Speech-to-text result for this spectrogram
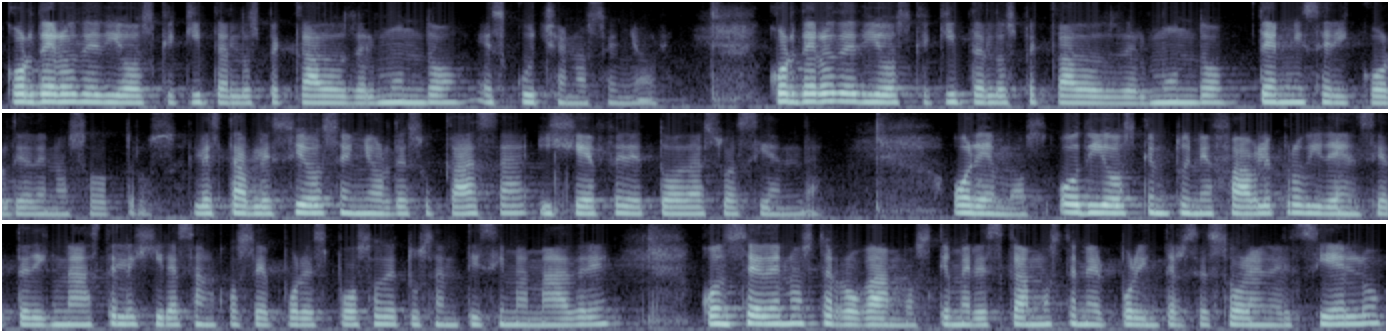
Cordero de Dios que quita los pecados del mundo, escúchanos, Señor. Cordero de Dios que quita los pecados del mundo, ten misericordia de nosotros. Le estableció Señor de su casa y jefe de toda su hacienda Oremos, oh Dios, que en tu inefable providencia te dignaste elegir a San José por esposo de tu Santísima Madre, concédenos, te rogamos, que merezcamos tener por intercesor en el cielo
